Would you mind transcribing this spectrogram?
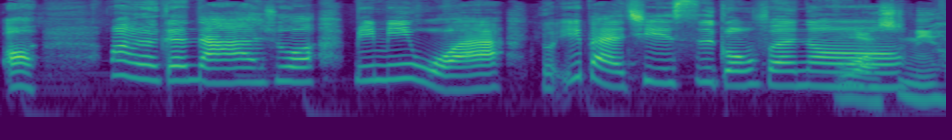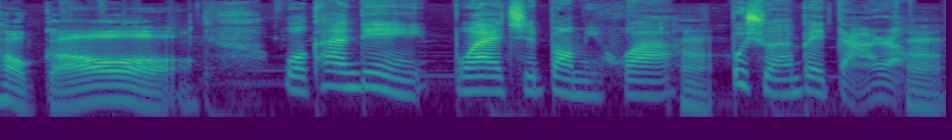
哦，忘了跟大家说，咪咪我啊，有一百七十四公分哦。哇，是你好高哦。我看电影不爱吃爆米花，嗯、不喜欢被打扰，嗯、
